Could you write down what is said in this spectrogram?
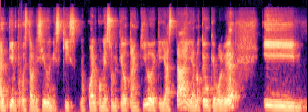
al tiempo establecido en esquís, lo cual con eso me quedo tranquilo de que ya está, ya no tengo que volver y,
